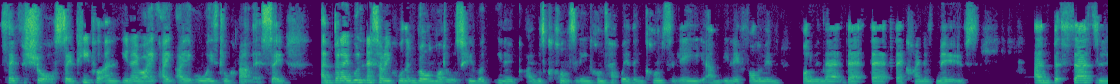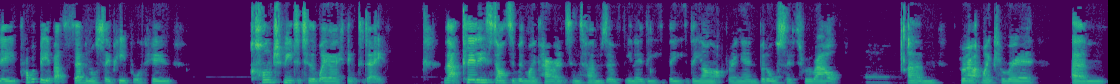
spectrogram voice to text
so for sure, so people, and you know, I, I, I always talk about this. So um, but I wouldn't necessarily call them role models who were, you know, I was constantly in contact with and constantly, um, you know, following following their their their, their kind of moves. Um, but certainly, probably about seven or so people who contributed to the way I think today. That clearly started with my parents in terms of, you know, the the, the young upbringing, but also throughout um, throughout my career, um,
